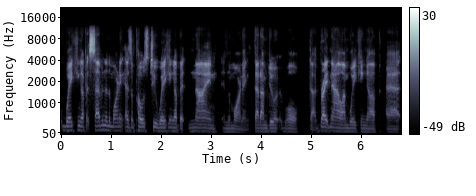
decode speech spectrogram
waking up at seven in the morning as opposed to waking up at nine in the morning that i'm doing well right now i'm waking up at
